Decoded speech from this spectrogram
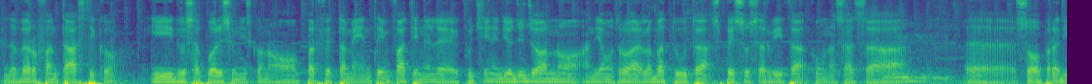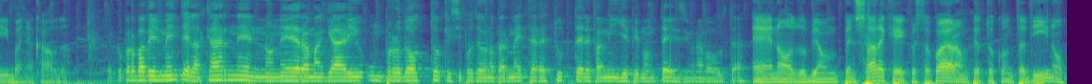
davvero fantastico. I due sapori si uniscono perfettamente, infatti nelle cucine di oggigiorno andiamo a trovare la battuta spesso servita con una salsa mm. eh, sopra di bagna cauda. Ecco, probabilmente la carne non era magari un prodotto che si potevano permettere tutte le famiglie piemontesi una volta. Eh no, dobbiamo pensare che questo qua era un piatto contadino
